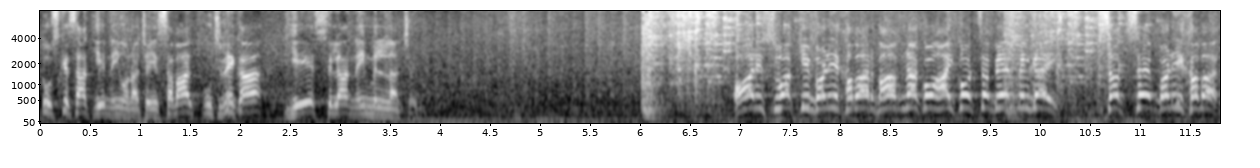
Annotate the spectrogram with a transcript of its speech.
तो उसके साथ ये नहीं होना चाहिए। सवाल पूछने का ये सिला नहीं मिलना चाहिए। और इस वक्त की बड़ी खबर, भावना को हाईकोर्ट से बेल मिल गई। सबसे बड़ी खबर,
